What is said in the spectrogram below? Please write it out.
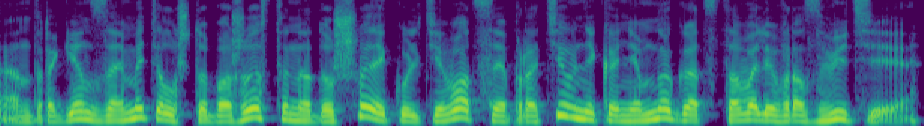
Андроген заметил, что божественная душа и культивация противника немного отставали в развитии.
